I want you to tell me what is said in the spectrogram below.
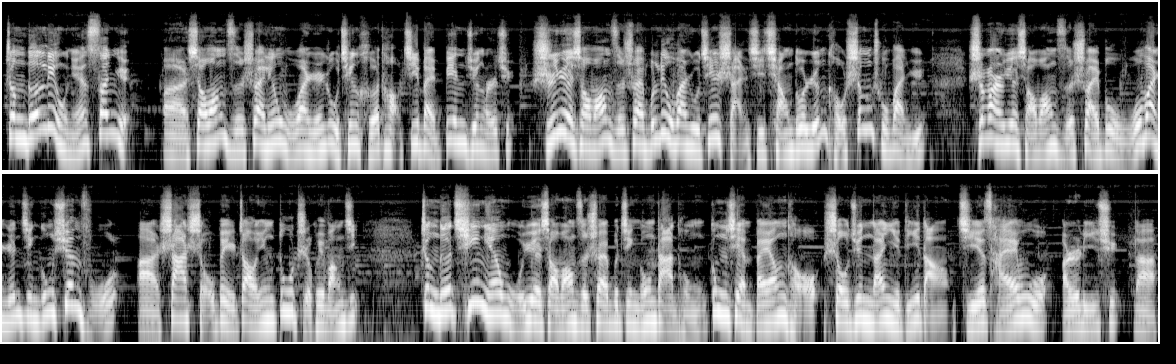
正德六年三月。啊！小王子率领五万人入侵河套，击败边军而去。十月，小王子率部六万入侵陕西，抢夺人口牲畜万余。十二月，小王子率部五万人进攻宣府，啊，杀守备赵英都指挥王继。正德七年五月，小王子率部进攻大同，攻陷白杨口，守军难以抵挡，劫财物而离去。啊。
